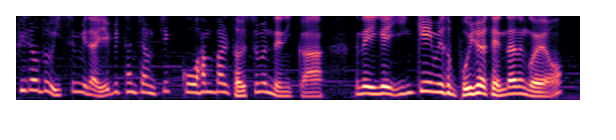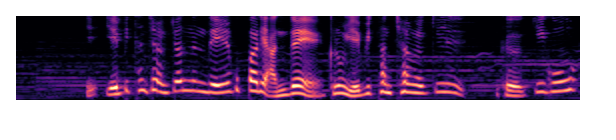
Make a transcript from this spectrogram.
필요도 있습니다. 예비 탄창 찍고 한 발 덜 쓰면 되니까. 근데 이게 인게임에서 보셔야 된다는 거예요. 예, 비 탄창을 꼈는데 7발이 안 돼. 그럼 예비 탄창을 낄, 그, 끼고,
